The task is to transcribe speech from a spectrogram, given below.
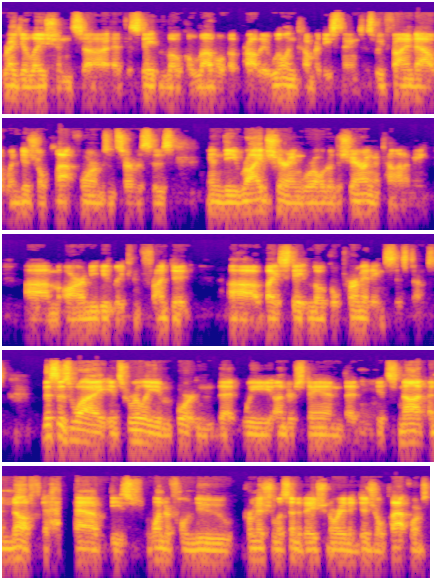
regulations uh, at the state and local level that probably will encumber these things. As we find out when digital platforms and services in the ride sharing world or the sharing economy um, are immediately confronted uh, by state and local permitting systems. This is why it's really important that we understand that it's not enough to have these wonderful new permissionless innovation oriented digital platforms.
